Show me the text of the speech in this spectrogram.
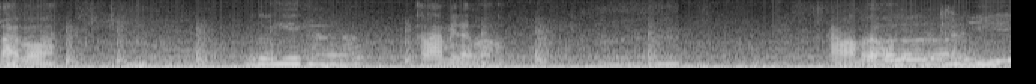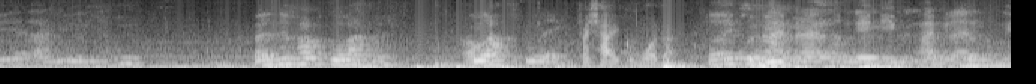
ตายเปล่าวะตรงนี้ทางลับ ข้างล่างมีอะไรเปล่าข้างล่างเปล่าเร็วๆๆดีแล้วจะเข้าประตูหลังไหมเอาประตูหลังประตูไหนไฟฉายกูหมดอะเฮ้ยกูถ่ายไม่ได้ทำไงดีกูถ่ายไม่ได้ทำไง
